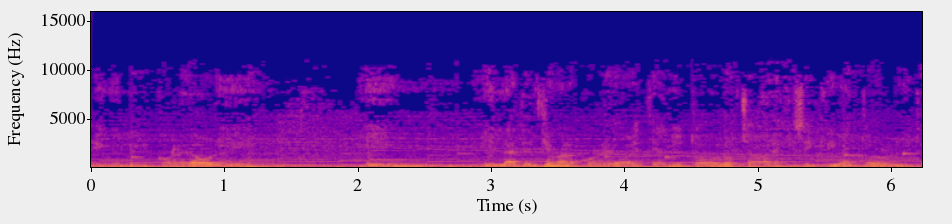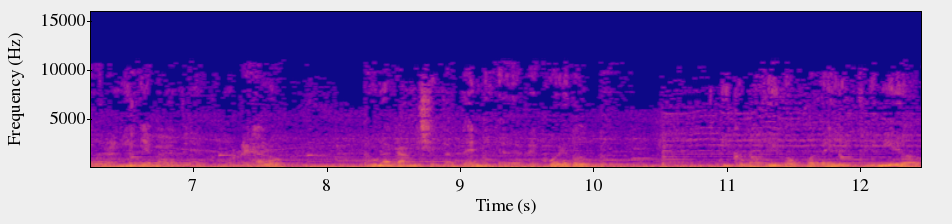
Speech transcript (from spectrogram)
el corredor y en, la atención al corredor, este año todos los chavales que se inscriban, todos los y las niñas van a tener como regalo una camiseta técnica de recuerdo y como digo podéis inscribiros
